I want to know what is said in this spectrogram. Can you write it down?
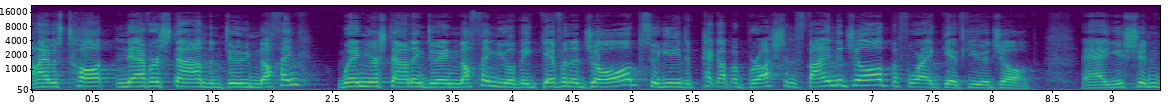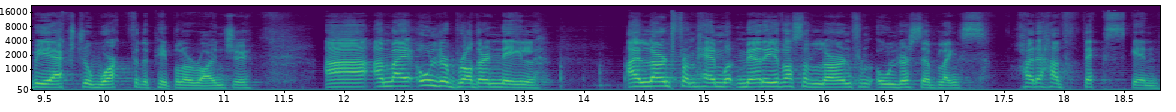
And I was taught never stand and do nothing. When you're standing doing nothing, you'll be given a job, so you need to pick up a brush and find a job before I give you a job. Uh, you shouldn't be extra work for the people around you. Uh, and my older brother, Neil, I learned from him what many of us have learned from older siblings how to have thick skin.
